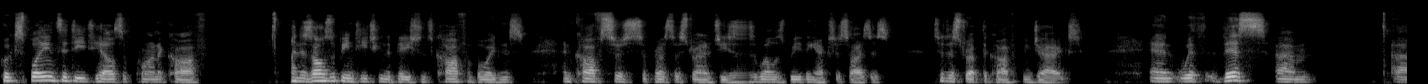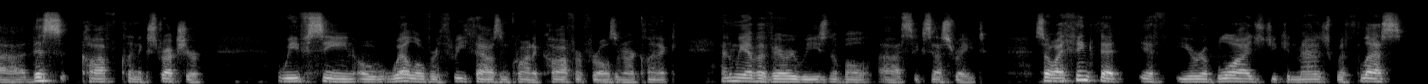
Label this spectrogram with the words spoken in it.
who explains the details of chronic cough and has also been teaching the patients cough avoidance and cough suppressive strategies, as well as breathing exercises to disrupt the coughing jags. And with this um, uh, this cough clinic structure, we've seen oh, well over 3,000 chronic cough referrals in our clinic, and we have a very reasonable uh, success rate. So I think that if you're obliged, you can manage with less,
